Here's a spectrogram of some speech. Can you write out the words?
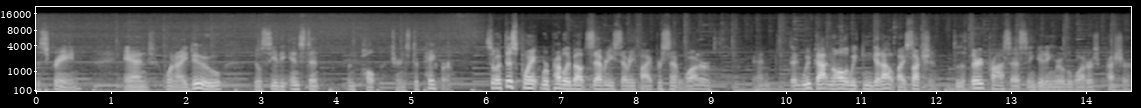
the screen, and when I do, you'll see the instant when pulp turns to paper. So at this point, we're probably about 70, 75% water, and then we've gotten all that we can get out by suction. So the third process in getting rid of the water is pressure.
